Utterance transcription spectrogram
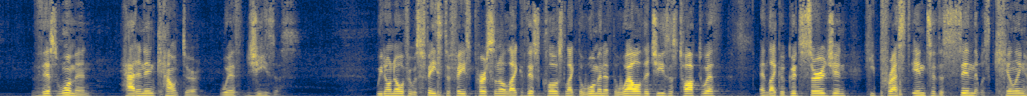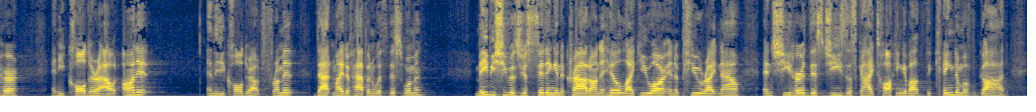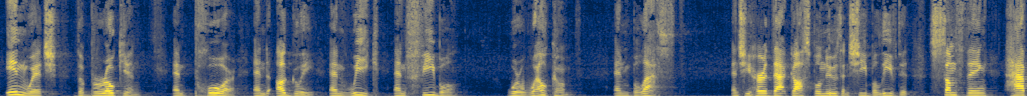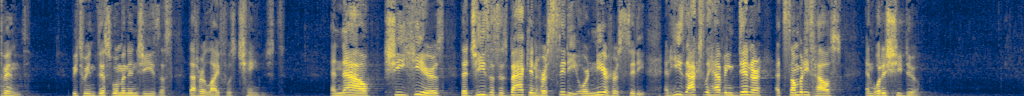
this woman had an encounter with Jesus. We don't know if it was face to face personal, like this close, like the woman at the well that Jesus talked with. And like a good surgeon, he pressed into the sin that was killing her and he called her out on it and then he called her out from it. That might have happened with this woman. Maybe she was just sitting in a crowd on a hill like you are in a pew right now and she heard this Jesus guy talking about the kingdom of God in which the broken and poor and ugly and weak and feeble were welcomed and blessed. And she heard that gospel news and she believed it. Something happened between this woman and Jesus that her life was changed. And now she hears that Jesus is back in her city or near her city, and he's actually having dinner at somebody's house. And what does she do?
